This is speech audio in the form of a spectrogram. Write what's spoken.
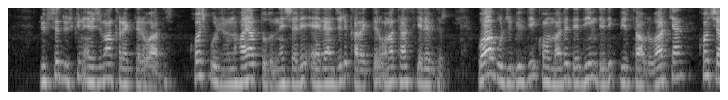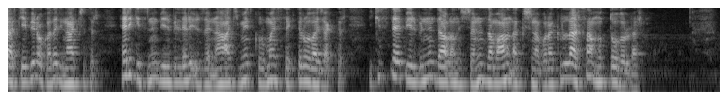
Lükse düşkün evcimen karakteri vardır. Koç burcunun hayat dolu, neşeli, eğlenceli karakteri ona ters gelebilir. Boğa burcu bildiği konularda dediğim dedik bir tavrı varken koç erkeği bir o kadar inatçıdır. Her ikisinin birbirleri üzerine hakimiyet kurma istekleri olacaktır. İkisi de birbirinin davranışlarını zamanın akışına bırakırlarsa mutlu olurlar.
